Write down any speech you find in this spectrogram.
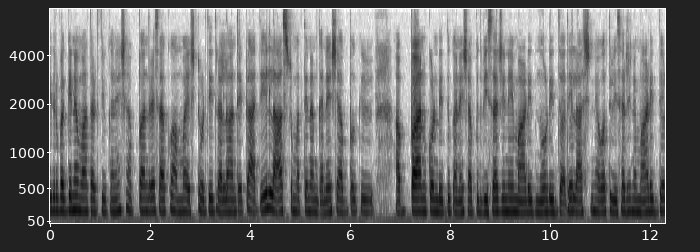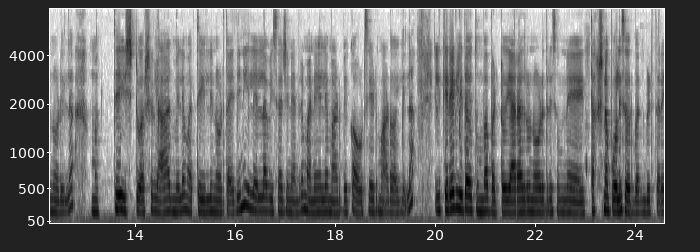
ಇದ್ರ ಬಗ್ಗೆನೇ ಮಾತಾಡ್ತೀವಿ. ಗಣೇಶ ಹಬ್ಬ ಅಂದರೆ ಸಾಕು, ಅಮ್ಮ ಎಷ್ಟು ಹೊಡೆದಿದ್ರಲ್ಲ ಅಂತೇಳಿ ಅದೇ ಲಾಸ್ಟ್ ಮತ್ತೆ ನಾನು ಗಣೇಶ ಹಬ್ಬಕ್ಕೆ ಹಬ್ಬ ಅಂದ್ಕೊಂಡಿದ್ದು ಗಣೇಶ ಹಬ್ಬದ ವಿಸರ್ಜನೆ ಮಾಡಿದ್ದು ನೋಡಿದ್ದು, ಅದೇ ಲಾಸ್ಟ್ ಯಾವತ್ತು ವಿಸರ್ಜನೆ ಮಾಡಿದ್ದೇ ನೋಡಿಲ್ಲ. ಮತ್ತೆ ಇಷ್ಟು ವರ್ಷಗಳಾದಮೇಲೆ ಮತ್ತೆ ಇಲ್ಲಿ ನೋಡ್ತಾ ಇದ್ದೀನಿ. ಇಲ್ಲೆಲ್ಲ ವಿಸರ್ಜನೆ ಅಂದರೆ ಮನೆಯಲ್ಲೇ ಮಾಡಬೇಕು ಔಟ್ಸೈಡ್ ಮಾಡೋ ಹಾಗಿಲ್ಲ. ಇಲ್ಲಿ ಕೆರೆಗಳಿದ್ದಾವೆ ತುಂಬ ಬಟ್ ಯಾರಾದರೂ ನೋಡಿದ್ರೆ ಸುಮ್ಮನೆ ತಕ್ಷಣ ಪೊಲೀಸವ್ರು ಬಂದುಬಿಡ್ತಾರೆ.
